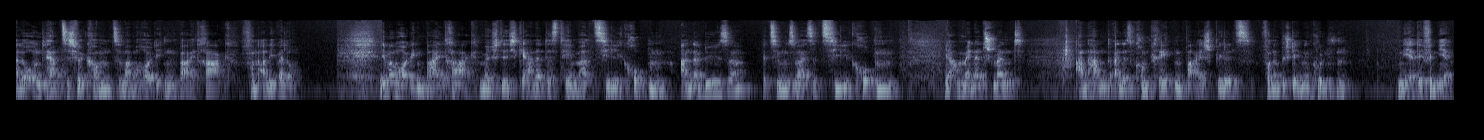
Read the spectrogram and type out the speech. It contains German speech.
Hallo und herzlich willkommen zu meinem heutigen Beitrag von Alivello. In meinem heutigen Beitrag möchte ich gerne das Thema Zielgruppenanalyse bzw. Zielgruppenmanagement ja, anhand eines konkreten Beispiels von einem bestehenden Kunden näher definieren.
